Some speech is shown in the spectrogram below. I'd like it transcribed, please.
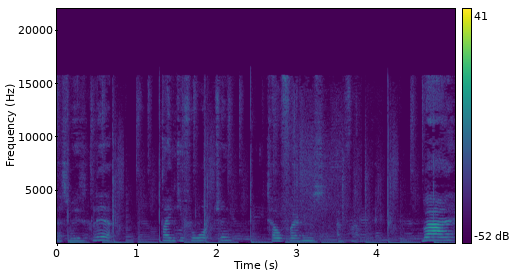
that's basically it. Thank you for watching. Tell friends and family. Bye.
